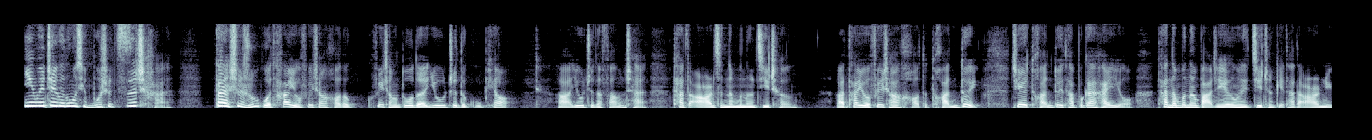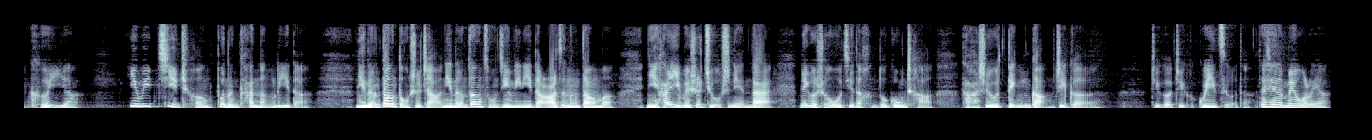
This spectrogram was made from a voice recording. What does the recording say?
因为这个东西不是资产。但是如果他有非常好的、非常多的优质的股票啊，优质的房产，他的儿子能不能继承？啊，他有非常好的团队，这些团队他不干还有，他能不能把这些东西继承给他的儿女？可以呀，因为继承不能看能力的。你能当董事长，你能当总经理，你的儿子能当吗？你还以为是九十年代那个时候，我记得很多工厂它还是有顶岗这个这个这个规则的，但现在没有了呀。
